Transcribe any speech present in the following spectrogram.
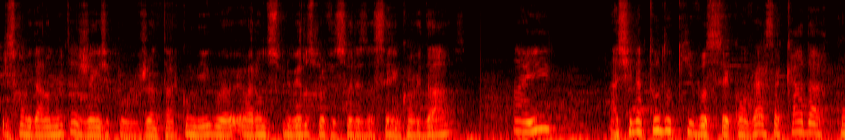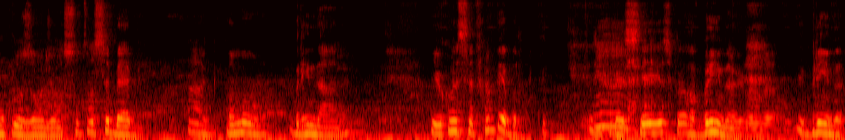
eles convidaram muita gente para jantar comigo. Eu, eu, era um dos primeiros professores a serem convidados. Aí, a China, tudo que você conversa, cada conclusão de um assunto, você bebe. ah, vamos brindar, né? E eu comecei a ficar bêbado. Eu conhecia isso, eu brinda, e brinda.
